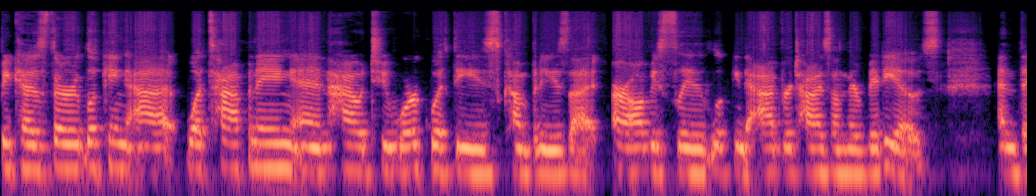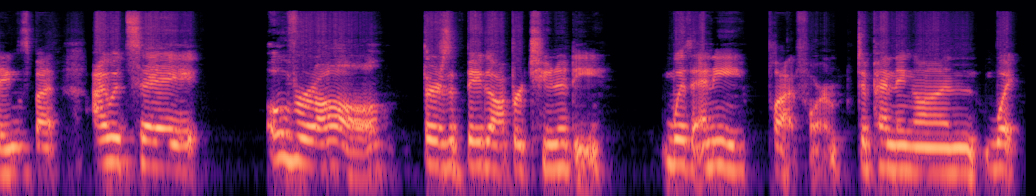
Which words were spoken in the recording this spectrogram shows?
because they're looking at what's happening and how to work with these companies that are obviously looking to advertise on their videos and things. But I would say overall, there's a big opportunity with any platform, depending on what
